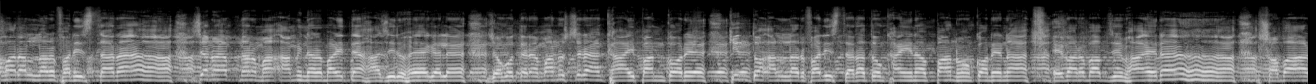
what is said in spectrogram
আমার আল্লাহর ফারিস্তারা যেন আপনার মা আমিনার বাড়িতে হাজির হয়ে গেলে। জগতের মানুষরা খায়, পান করে, কিন্তু আল্লাহর ফারিস্তারা তো খায় না, পানও করে না। এবার বাবজি ভাইরা সবার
